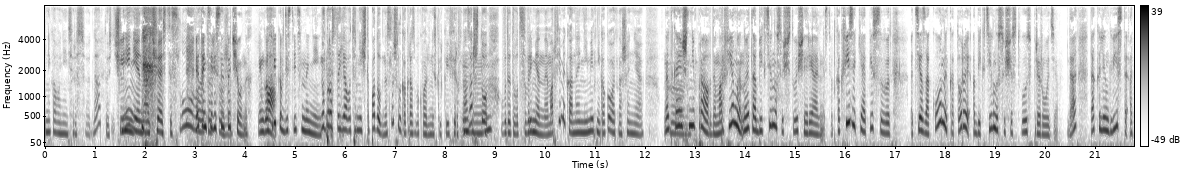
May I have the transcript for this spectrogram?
никого не интересует, да? То есть членение на части слова. Это интересует ученых. Лингвофриков а. действительно не интересует. Ну, просто я вот нечто подобное слышала как раз буквально несколько эфиров назад, что вот эта вот современная морфемика, она не имеет никакого отношения Ну, это, конечно, неправда. Морфемы, но это объективно существующая реальность. Вот как физики описывают те законы, которые объективно существуют в природе, да, так и лингвисты описывают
